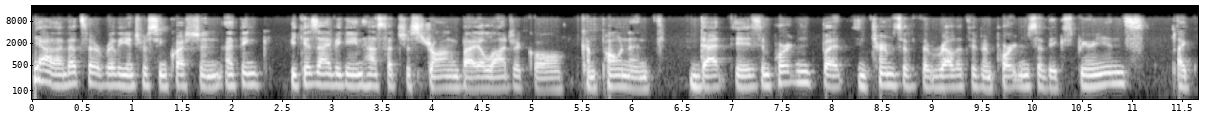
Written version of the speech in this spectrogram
Yeah, that's a really interesting question. I think because ibogaine has such a strong biological component, that is important. But in terms of the relative importance of the experience, like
